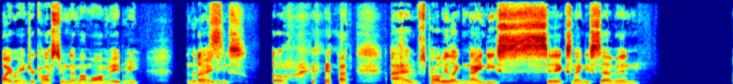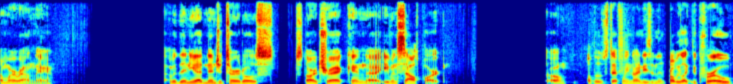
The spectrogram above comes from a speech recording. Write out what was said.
White Ranger costume that my mom made me in the Nice. '90s. So I was probably like 96, 97, somewhere around there. But then you had Ninja Turtles, Star Trek, and uh, even South Park. So All those definitely '90s, and then probably like the Crow.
